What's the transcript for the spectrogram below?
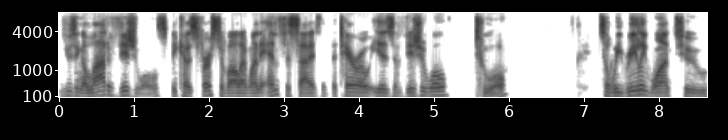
using a lot of visuals, because first of all, I want to emphasize that the tarot is a visual tool. So we really want to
